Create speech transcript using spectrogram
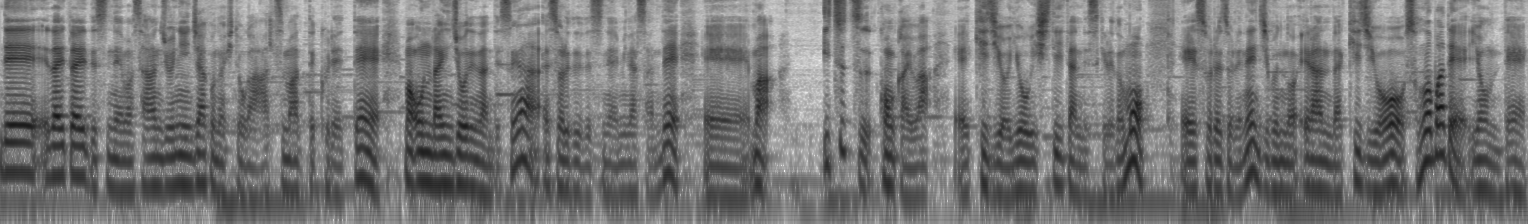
で、大体ですね、まあ、30人弱の人が集まってくれて、まあ、オンライン上でなんですが、それでですね、皆さんで、えー、まあ、5つ今回は、え記事を用意していたんですけれども、えそれぞれね自分の選んだ記事をその場で読んで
